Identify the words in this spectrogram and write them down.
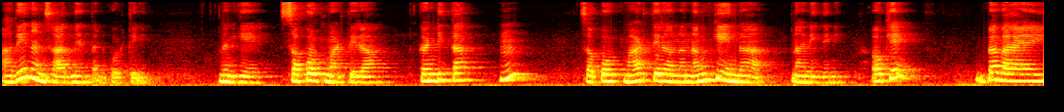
ಅದೇ ನನ್ನ ಸಾಧನೆ ಅಂತ ಅಂದ್ಕೊಳ್ತೀನಿ ನನಗೆ ಸಪೋರ್ಟ್ ಮಾಡ್ತೀರಾ? ಖಂಡಿತ. ಹ್ಞೂ ಸಪೋರ್ಟ್ ಮಾಡ್ತೀರಾ ಅನ್ನೋ ನಂಬಿಕೆಯಿಂದ ನಾನಿದ್ದೀನಿ. ಓಕೆ ಬಾಯ್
